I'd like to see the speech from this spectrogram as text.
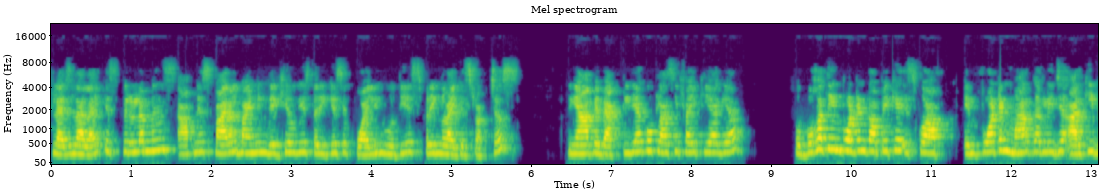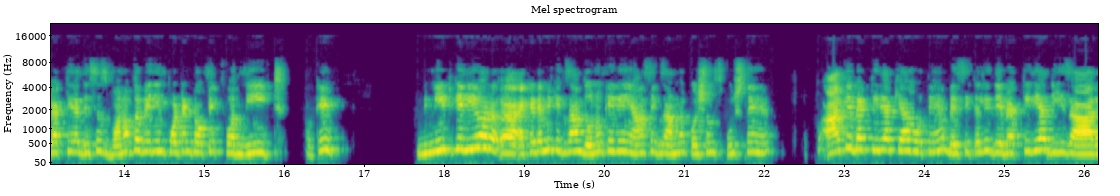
flagella like spirillum means आपने स्पायरल बाइंडिंग देखी होगी, इस तरीके से क्वाइलिंग होती है स्प्रिंग लाइक स्ट्रक्चर्स तो यहाँ पे बैक्टीरिया को क्लासिफाई किया गया। तो बहुत ही इंपॉर्टेंट टॉपिक है, इसको आप इंपॉर्टेंट मार्क कर लीजिए। Archaebacteria this is one of the very important topic for NEET okay NEET के लिए और एकेडमिक एग्ज़ाम दोनों के लिए यहाँ से एग्जामिनर क्वेश्चंस पूछते हैं। तो आर के बैक्टीरिया क्या होते हैं? Basically they bacteria these are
